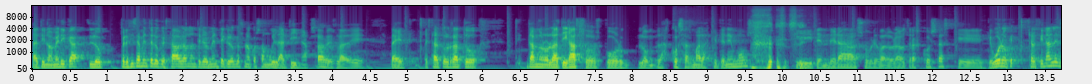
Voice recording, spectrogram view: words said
Latinoamérica, lo, precisamente lo que estaba hablando anteriormente creo que es una cosa muy latina, ¿sabes? La de, la de estar todo el rato dándonos latigazos por las cosas malas que tenemos y tender a sobrevalorar otras cosas que, bueno, que, al final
